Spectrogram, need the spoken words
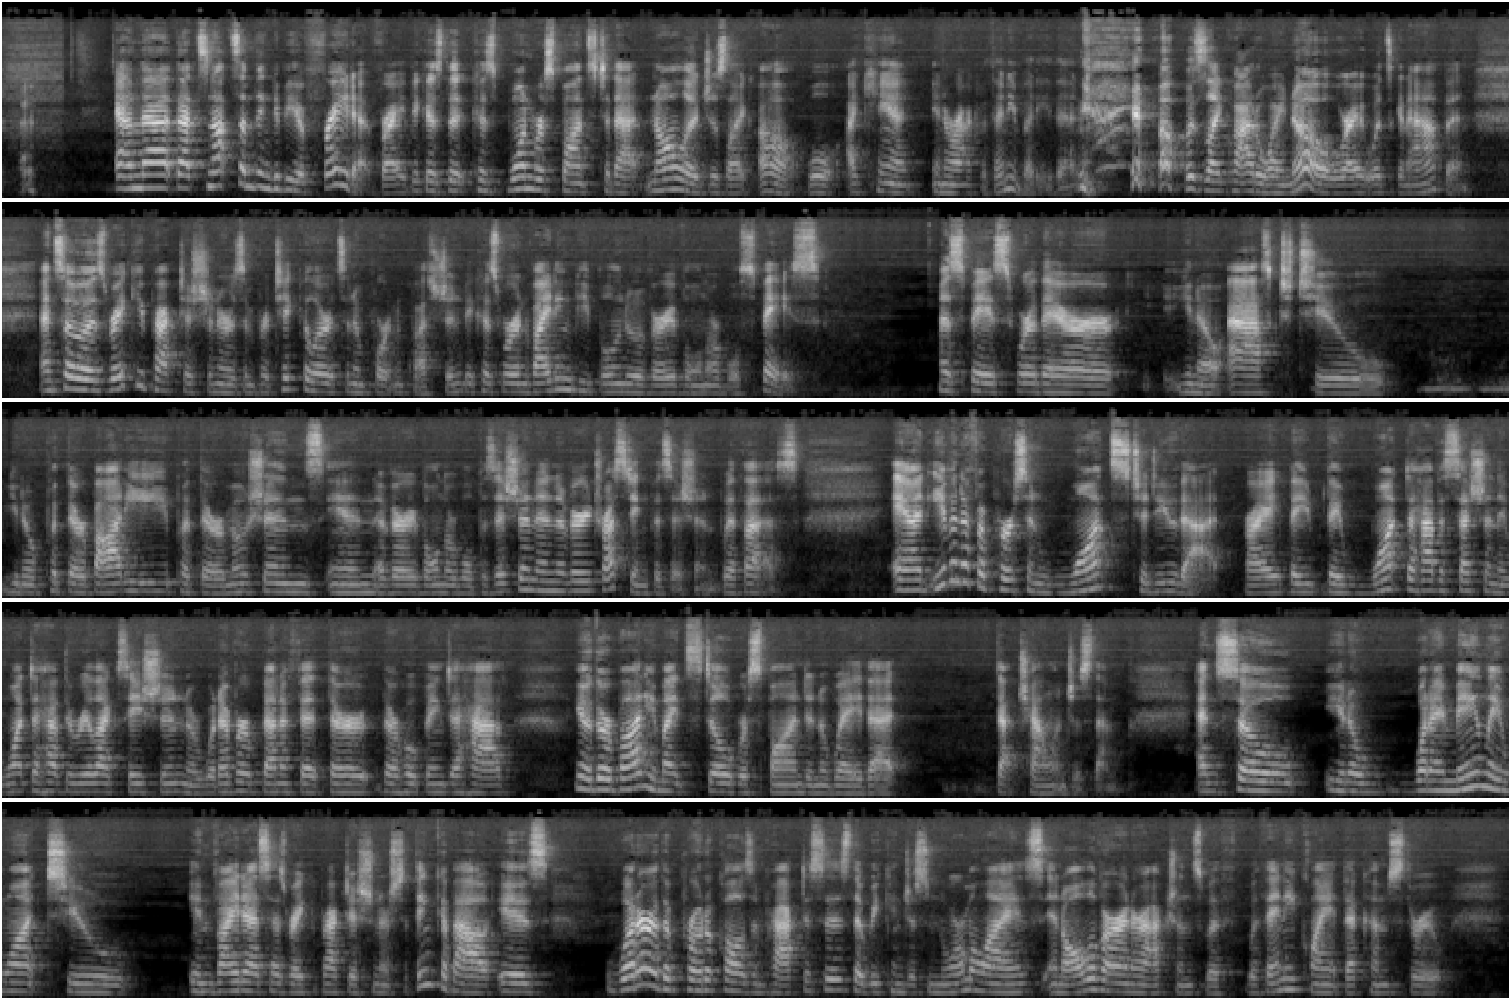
And that that's not something to be afraid of, right? Because that because one response to that knowledge is like, oh, well, I can't interact with anybody then. you know, it's like, how do I know, right? What's going to happen? And so, as Reiki practitioners in particular, it's an important question because we're inviting people into a very vulnerable space, a space where they're, you know, asked to you know put their body put their emotions in a very vulnerable position and a very trusting position with us and even if a person wants to do that right they they want to have a session they want to have the relaxation or whatever benefit they're they're hoping to have you know their body might still respond in a way that that challenges them. And so you know what i mainly want to invite us as reiki practitioners to think about is what are the protocols and practices that we can just normalize in all of our interactions with with any client that comes through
